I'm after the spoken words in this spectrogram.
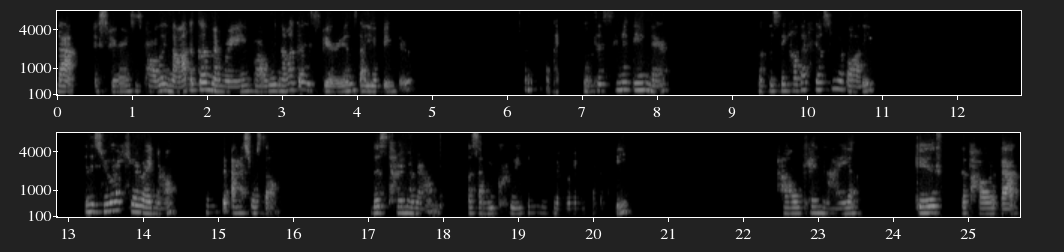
That experience is probably not a good memory, probably not a good experience that you've been through. Okay, noticing it being there, noticing how that feels in your body. And as you are here right now, you need to ask yourself, this time around, as I'm recreating this memory in front of me, how can I give the power back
